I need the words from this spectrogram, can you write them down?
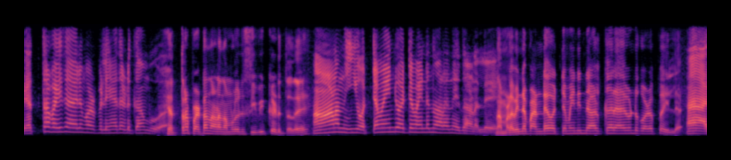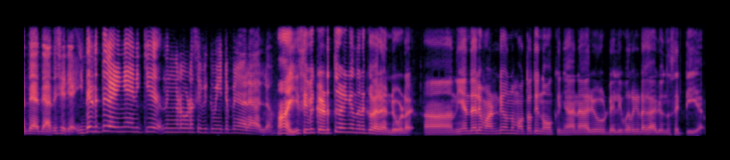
എത്ര പൈസ ആയാലും കുഴപ്പമില്ല ഞാൻ ഇത് എടുക്കാൻ പോവാ. എത്ര പെട്ടെന്നാണ് ഒരു സിവിക് എടുത്തത്? ആണോ നീ ഒറ്റ മൈൻഡ് ഒറ്റ മൈൻഡ് എന്ന് പറയുന്ന ഇതാണല്ലേ? നമ്മൾ പിന്നെ പണ്ടേ ഒറ്റ മൈൻഡിന്റെ ആൾക്കാരായതുകൊണ്ട് കുഴപ്പമില്ല. ആ അതെ അതെ അത് ശരിയാ. ഇതെടുത്ത് കഴിഞ്ഞാൽ എനിക്ക് നിങ്ങളുടെ കൂടെ സിവിക് മീറ്റപ്പിന് വരാമല്ലോ. ആ ഈ സിവിക് എടുത്തു കഴിഞ്ഞാൽ നിനക്ക് വരാം എന്റെ കൂടെ. ആ, നീ എന്തായാലും വണ്ടി ഒന്ന് മൊത്തത്തിൽ നോക്ക്. ഞാൻ ആ ഒരു ഡെലിവറിയുടെ കാര്യം ഒന്ന് സെറ്റ് ചെയ്യാം.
